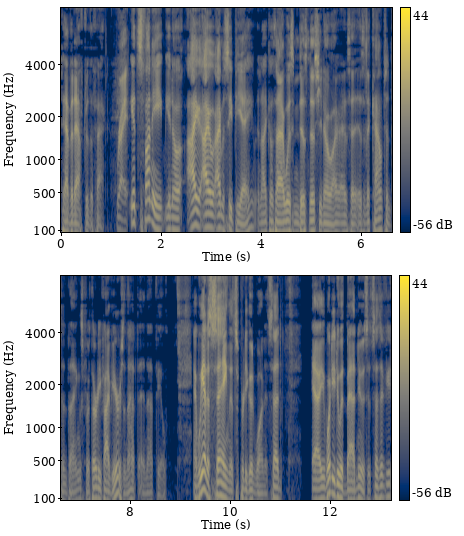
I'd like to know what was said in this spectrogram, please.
to have it after the fact. right It's funny, you know. I, I I'm a CPA, and I because I was in business, you know, I, as a, as an accountant and things for 35 years in that in that field. And we had a saying that's a pretty good one. It said, uh, "What do you do with bad news?" It says, "If you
